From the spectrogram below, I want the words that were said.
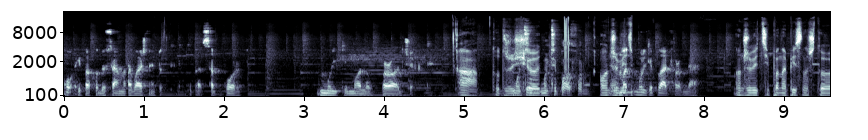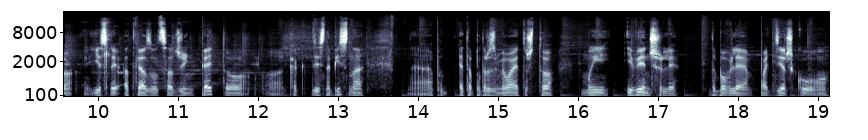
О, и походу самое важное тут типа support Multimodal Project. А, тут же Мульти, еще... Мультиплатформ. Он же ведь... Мультиплатформ, да. Он же ведь типа написано, что если отвязываться от Gene 5, то, э, как здесь написано, э, это подразумевает то, что мы eventually добавляем поддержку,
